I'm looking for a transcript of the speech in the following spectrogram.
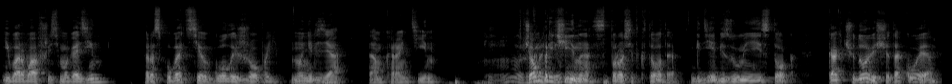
и, ворвавшись в магазин, распугать всех голой жопой, но нельзя, там карантин. В чем причина, спросит кто-то, где безумие исток? Как чудовище такое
